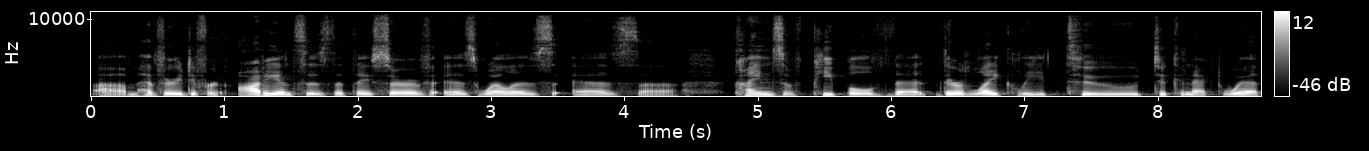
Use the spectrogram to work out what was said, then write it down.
um, have very different audiences that they serve as well as as uh, kinds of people that they're likely to to connect with.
